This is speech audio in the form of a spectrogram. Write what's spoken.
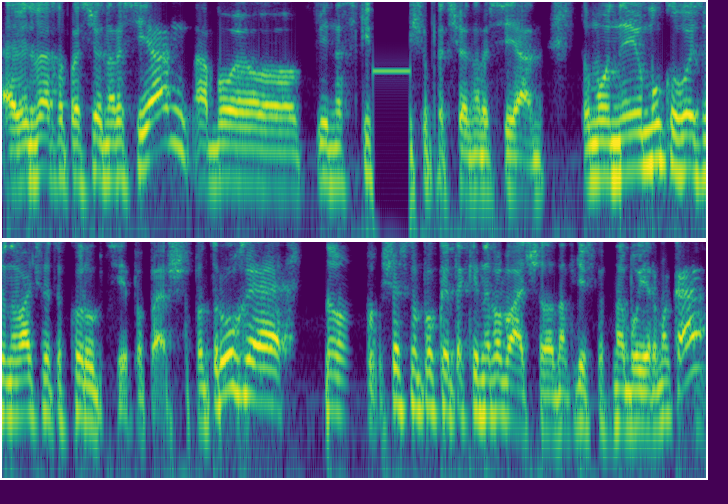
е, відверто працює на росіян, або він наскільки що працює на росіян. Тому не йому когось звинувачувати в корупції. По-перше, по-друге, ну щось ми поки таки не побачили на плівках набу Єрмака.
